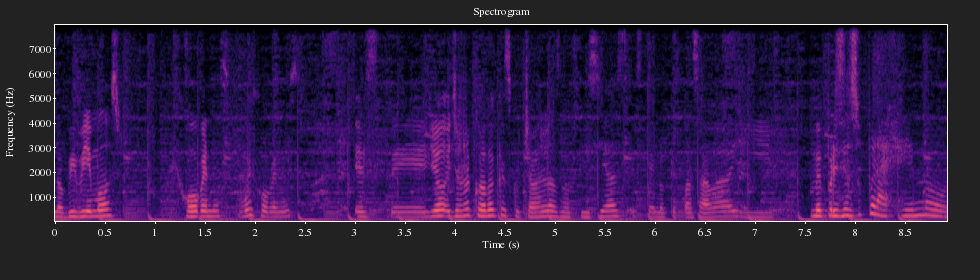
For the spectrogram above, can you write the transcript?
lo vivimos jóvenes, muy jóvenes. Este, yo, yo recuerdo que escuchaba en las noticias este, lo que pasaba y me parecía súper ajeno,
